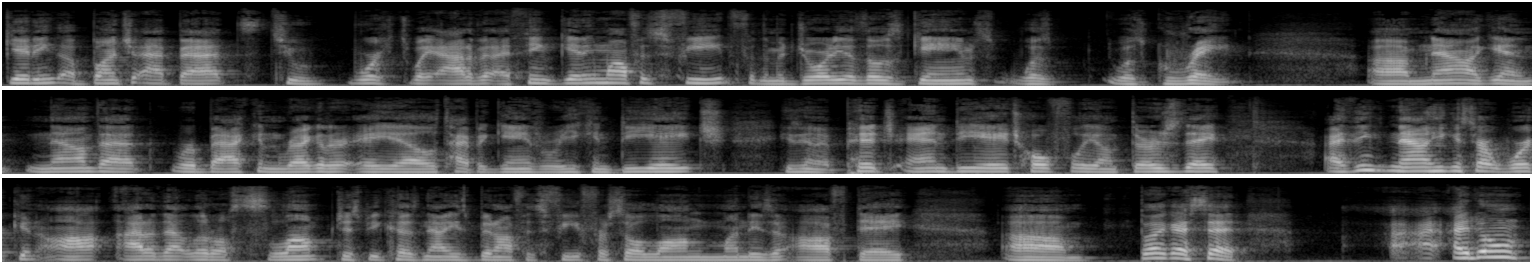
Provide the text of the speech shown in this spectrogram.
getting a bunch of at bats to work his way out of it. I think getting him off his feet for the majority of those games was was great. Um, now again, now that we're back in regular AL type of games where he can DH, he's going to pitch and DH hopefully on Thursday. I think now he can start working out of that little slump just because now he's been off his feet for so long. Monday's an off day, um, but like I said, I, I don't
